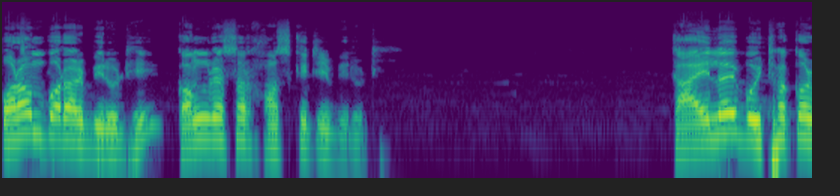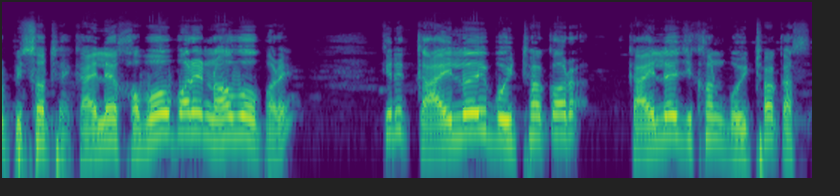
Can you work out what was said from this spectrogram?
পৰম্পৰাৰ বিৰোধী কংগ্ৰেছৰ সংস্কৃতিৰ বিৰোধী। কাইলৈ বৈঠকৰ পিছতহে কাইলৈ হ'বও পাৰে নহ'বও পাৰে কিন্তু কাইলৈ বৈঠকৰ কাইলৈ যিখন বৈঠক আছে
